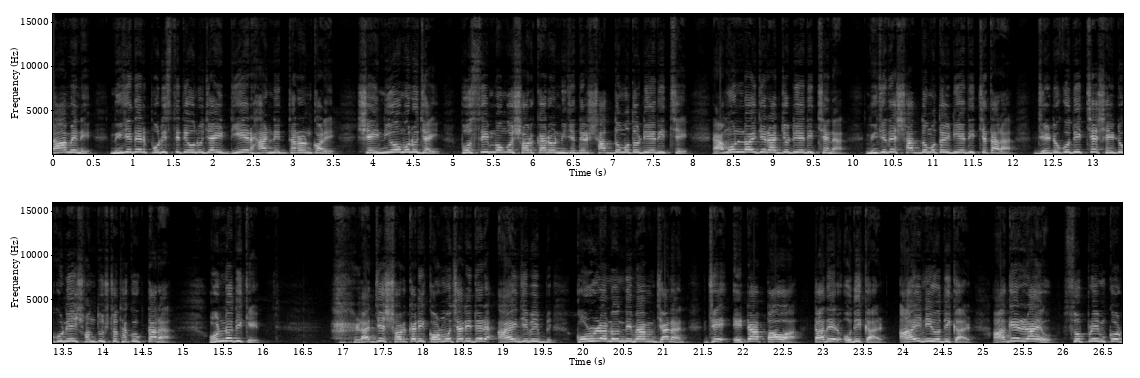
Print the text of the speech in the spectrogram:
না মেনে নিজেদের পরিস্থিতি অনুযায়ী ডিএর হার নির্ধারণ করে। সেই নিয়ম অনুযায়ী পশ্চিমবঙ্গ সরকারও নিজেদের সাধ্য মতো ডিএ দিচ্ছে। এমন নয় যে রাজ্য ডিএ দিচ্ছে না নিজেদের সাধ্য মতোই দিয়ে দিচ্ছে তারা। যেটুকু দিচ্ছে, সেইটুকু নিয়েই সন্তুষ্ট থাকুক তারা। অন্যদিকে, রাজ্যের সরকারি কর্মচারীদের আইনজীবী করুণানন্দী ম্যাম জানান যে এটা পাওয়া তাদের অধিকার, আইনি অধিকার। আগের রায়েও সুপ্রিম কোর্ট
